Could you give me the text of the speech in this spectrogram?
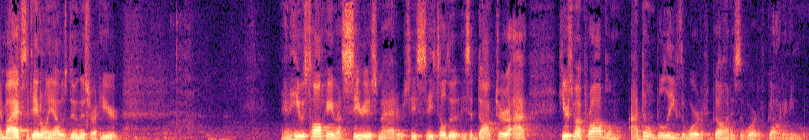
And by accidentally, I was doing this right here. And he was talking about serious matters. He, he told the, he said, Doctor, I, here's my problem. I don't believe the Word of God is the Word of God anymore.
